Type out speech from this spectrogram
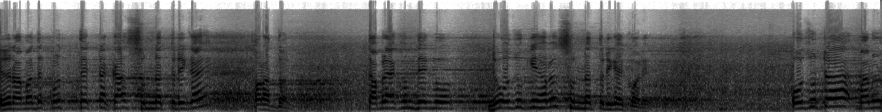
এজন্য আমাদের প্রত্যেকটা কাজ সুন্নাত তরিকায় করার দরকার। তা আমরা এখন দেখব যে অজু কি হবে সুন্নাত তরিকায় করে। অজুটা মানুষ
